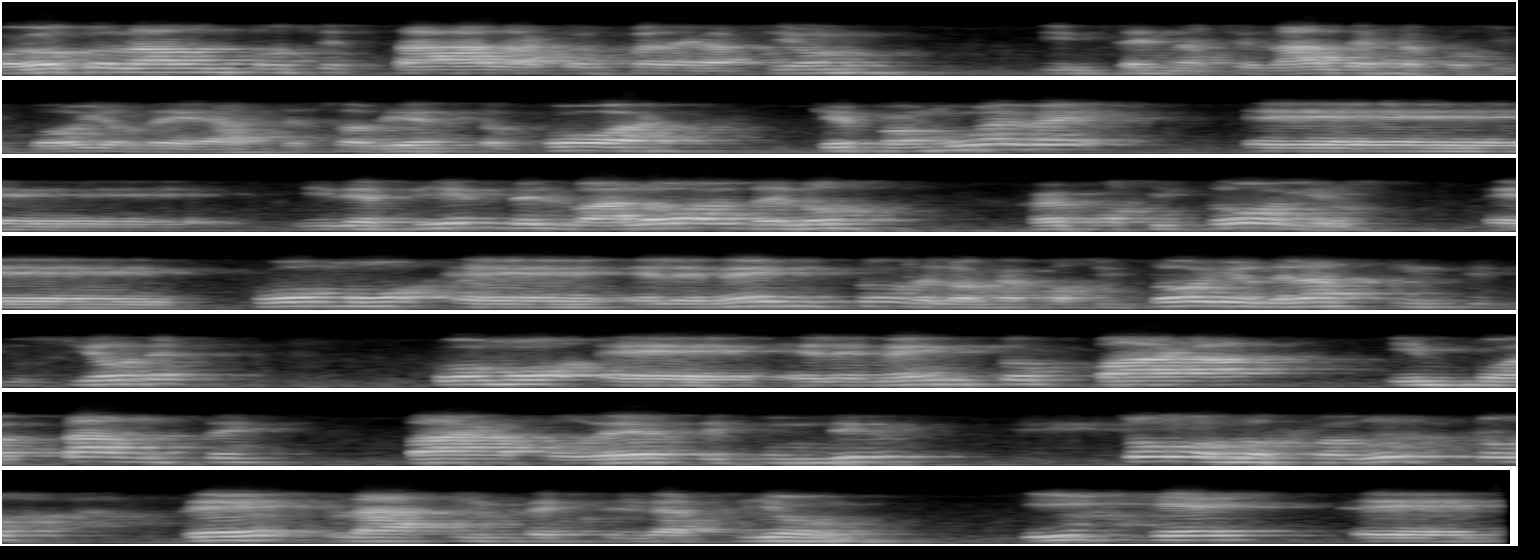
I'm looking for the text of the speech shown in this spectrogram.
Por otro lado, entonces está la Confederación Internacional de Repositorios de Acceso Abierto, COA, que promueve eh, y defiende el valor de los repositorios eh, como eh, elemento de los repositorios de las instituciones, como eh, elemento para importante para poder difundir todos los productos de la investigación y que eh,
